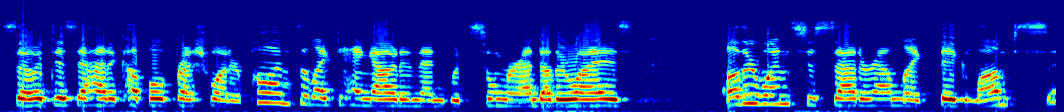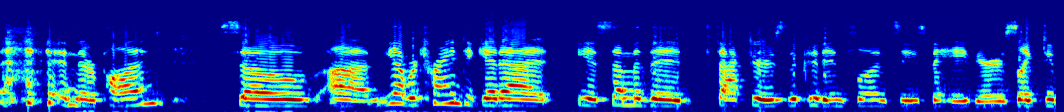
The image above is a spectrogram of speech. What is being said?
So it just had a couple freshwater ponds that like to hang out and then would swim around otherwise. Other ones just sat around like big lumps in their pond. So um, yeah, we're trying to get at you know, some of the factors that could influence these behaviors. Like, do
